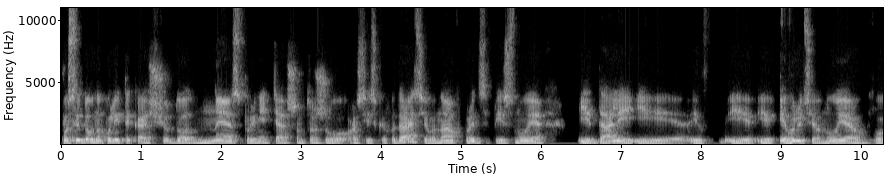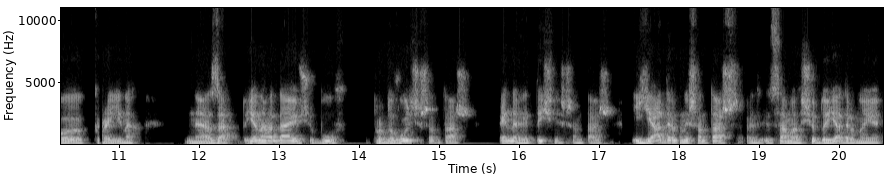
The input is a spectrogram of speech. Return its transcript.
Послідовна політика щодо несприйняття шантажу Російської Федерації, вона в принципі існує і далі, і, і, і, і еволюціонує в країнах е, Заходу. Я нагадаю, що був продовольчий шантаж, енергетичний шантаж, ядерний шантаж е, саме щодо ядерної е,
